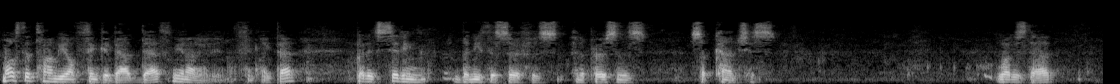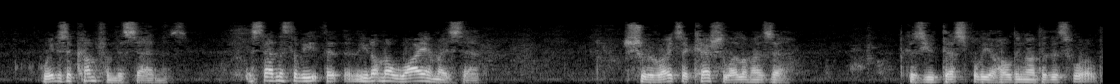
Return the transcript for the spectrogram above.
Most of the time you don't think about death, you, know, you don't think like that, but it's sitting beneath the surface in a person's subconscious. What is that? Where does it come from, this sadness? The sadness that we that you don't know why am I sad. Sure, writes a keshel because you desperately are holding on to this world.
